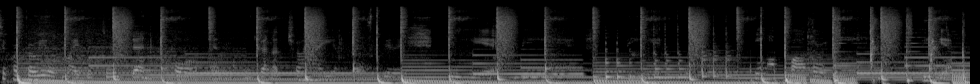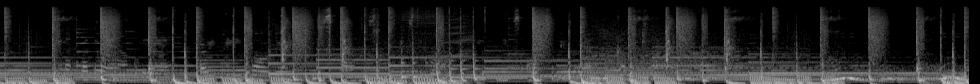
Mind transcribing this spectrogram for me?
stick a career of my because then oh I'm gonna try and the the the, peanut butter the peanut butter and the kare kare powder mix all together and try. Mmm. Mmm.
